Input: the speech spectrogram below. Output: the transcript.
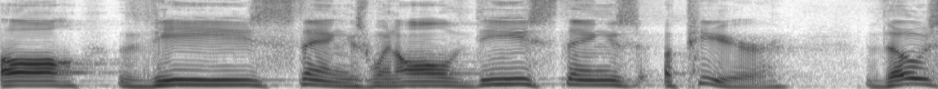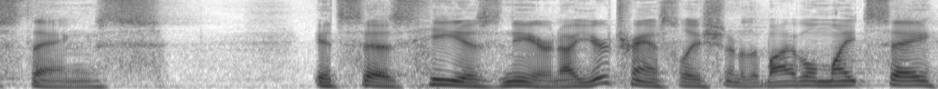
All these things, when all these things appear, those things it says, He is near. Now, your translation of the Bible might say,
